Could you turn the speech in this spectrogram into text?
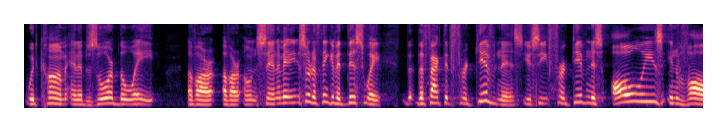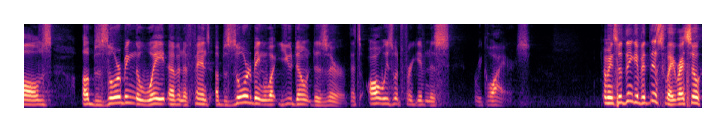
would come and absorb the weight of our, of our own sin. I mean, you sort of think of it this way the, the fact that forgiveness, you see, forgiveness always involves absorbing the weight of an offense, absorbing what you don't deserve. That's always what forgiveness requires. I mean, so think of it this way, right? So,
